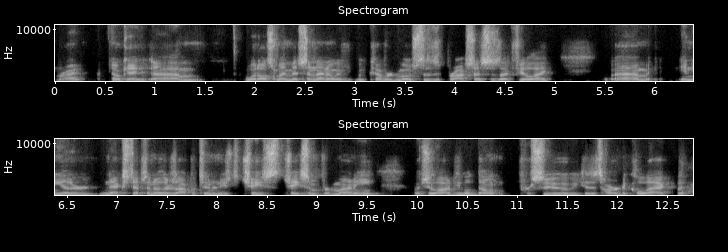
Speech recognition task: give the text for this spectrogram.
Right. Okay. Um, what else am I missing? I know we've, we've covered most of the processes. I feel like um, any other next steps? I know there's opportunities to chase chase them for money, which a lot of people don't pursue because it's hard to collect. But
